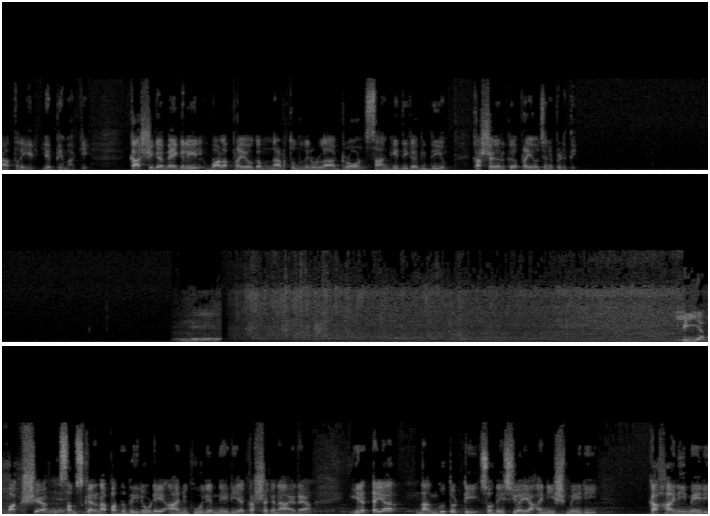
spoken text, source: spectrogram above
യാത്രയിൽ ലഭ്യമാക്കി. കാർഷിക മേഖലയിൽ വളപ്രയോഗം നടത്തുന്നതിനുള്ള ഡ്രോൺ സാങ്കേതിക വിദ്യയും കർഷകർക്ക് പ്രയോജനപ്പെടുത്തി. പി എം ഭക്ഷ്യ സംസ്കരണ പദ്ധതിയിലൂടെ ആനുകൂല്യം നേടിയ കർഷകനായ ഇരട്ടയാർ നങ്കുതൊട്ടി സ്വദേശിയായ അനീഷ് മേരി കഹാനി മേരി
